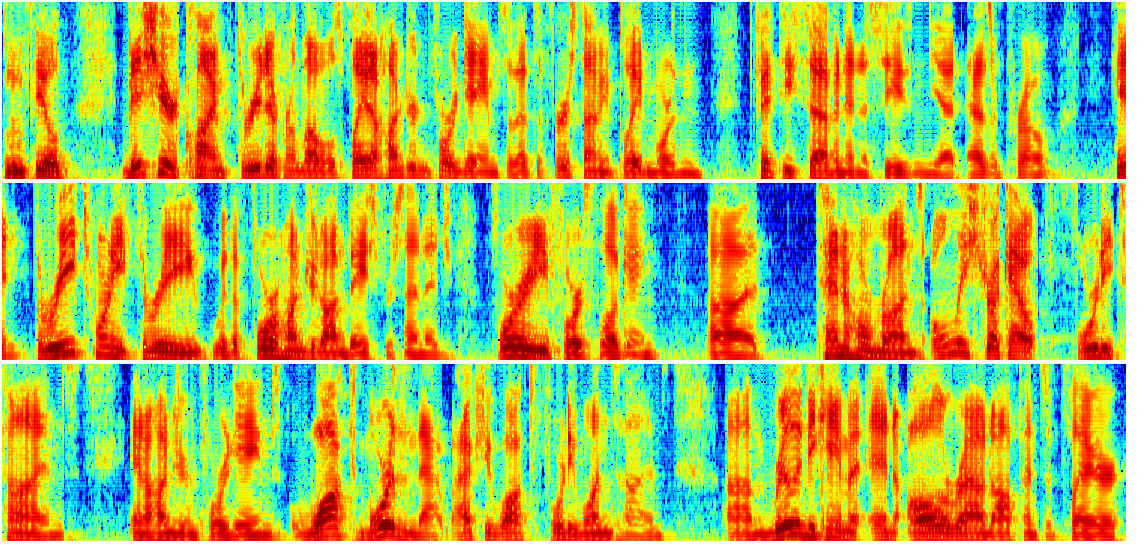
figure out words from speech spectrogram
Bluefield. This year climbed three different levels, played 104 games, so that's the first time he played more than 57 in a season yet as a pro. Hit 323 with a 400 on base percentage, 484 slugging, uh, 10 home runs, only struck out 40 times in 104 games, walked more than that, actually walked 41 times. Um, really became an all-around offensive player.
